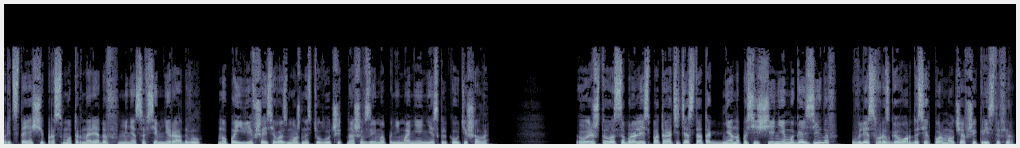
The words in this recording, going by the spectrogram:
Предстоящий просмотр нарядов меня совсем не радовал, но появившаяся возможность улучшить наше взаимопонимание несколько утешала. «Вы что, собрались потратить остаток дня на посещение магазинов?» Влез в разговор до сих пор молчавший Кристофер.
